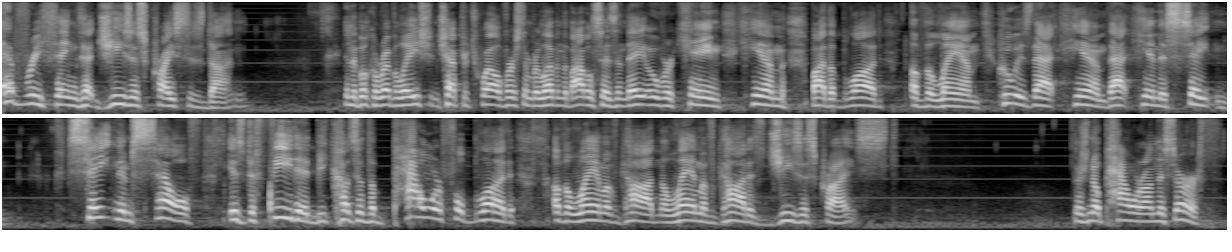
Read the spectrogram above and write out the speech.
everything that Jesus Christ has done in the book of Revelation, chapter 12, verse number 11, the Bible says, And they overcame him by the blood of the Lamb. Who is that him? That him is Satan. Satan himself is defeated because of the powerful blood of the Lamb of God, and the Lamb of God is Jesus Christ. There's no power on this earth.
